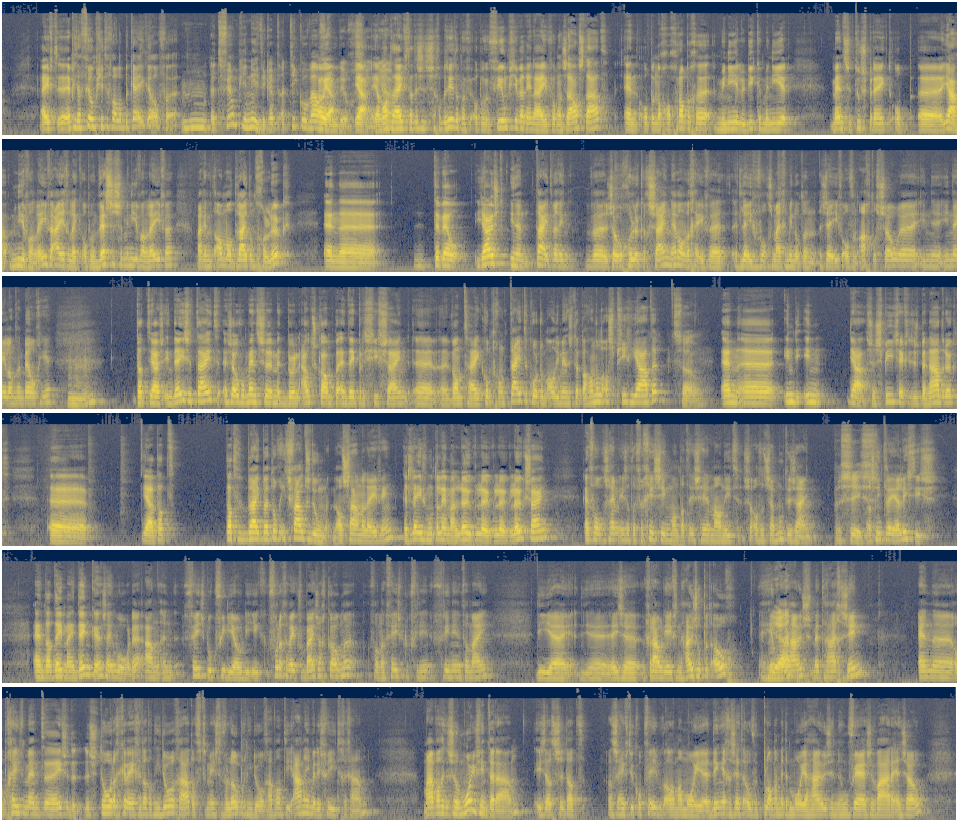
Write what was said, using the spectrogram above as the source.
Heeft, eh, heb je dat filmpje toevallig bekeken? Of, eh? Mm, het filmpje niet. Ik heb het artikel wel Oh ja, een deel gezien. ja, ja, want hij heeft, dat is dus gebaseerd op een, op een filmpje waarin hij voor een zaal staat en op een nogal grappige manier, ludieke manier, mensen toespreekt op ja, manier van leven eigenlijk, op een westerse manier van leven, waarin het allemaal draait om geluk. En eh, terwijl juist in een tijd waarin we zo gelukkig zijn, hè, want we geven het leven volgens mij gemiddeld een 7 of een 8 of zo eh, in, eh, in Nederland en België, Mhm. dat juist in deze tijd er zoveel mensen met burn-outs kampen en depressief zijn. eh, want hij komt gewoon tijd tekort om al die mensen te behandelen als psychiater. Zo. En in, die, in ja, zijn speech heeft hij dus benadrukt ja, dat, dat we blijkbaar toch iets fouts doen als samenleving. Het leven moet alleen maar leuk, leuk, leuk, leuk zijn. En volgens hem is dat een vergissing, want dat is helemaal niet zoals het zou moeten zijn. Precies. Dat is niet realistisch. En dat deed mij denken, zijn woorden, aan een Facebook-video die ik vorige week voorbij zag komen. Van een Facebook-vriendin van mij. Die, eh, die, eh, deze vrouw die heeft een huis op het oog. Een heel Ja. mooi huis met haar gezin. En eh, op een gegeven moment eh, heeft ze de- dus te horen gekregen dat dat niet doorgaat. Of tenminste voorlopig niet doorgaat, want die aannemer is failliet gegaan. Maar wat ik zo mooi vind daaraan, is dat ze dat... Want ze heeft natuurlijk op Facebook allemaal mooie dingen gezet over plannen met een mooie huis en hoe ver ze waren en zo.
